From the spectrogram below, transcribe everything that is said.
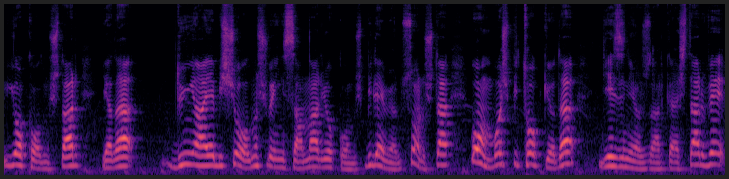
yok olmuşlar ya da dünyaya bir şey olmuş ve insanlar yok olmuş. Bilemiyorum. Sonuçta bomboş bir Tokyo'da geziniyoruz arkadaşlar ve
